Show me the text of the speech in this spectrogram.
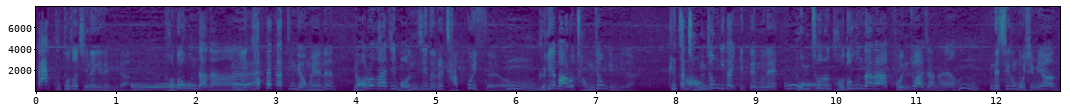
딱 붙어서 진행이 됩니다. 오. 더더군다나 네. 이 카펫 같은 경우에는 여러 가지 먼지들을 잡고 있어요. 음. 그게 바로 정전기입니다. 그쵸. 그러니까 정전기가 있기 때문에 오. 봄철은 더더군다나 건조하잖아요. 음. 근데 지금 보시면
